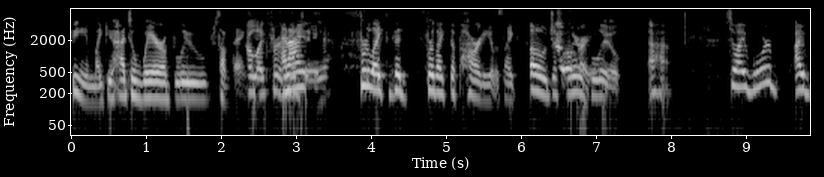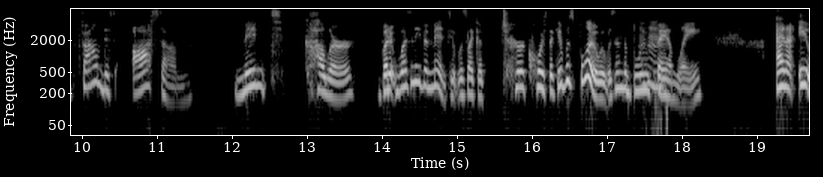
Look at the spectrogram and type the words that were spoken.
theme, like you had to wear a blue something. Oh, like for and I day. for like the for like the party, it was like oh, just oh, wear blue. Uh huh. So I wore. I found this awesome mint color, but it wasn't even mint. It was like a turquoise, like it was blue. It was in the blue mm-hmm. family and it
